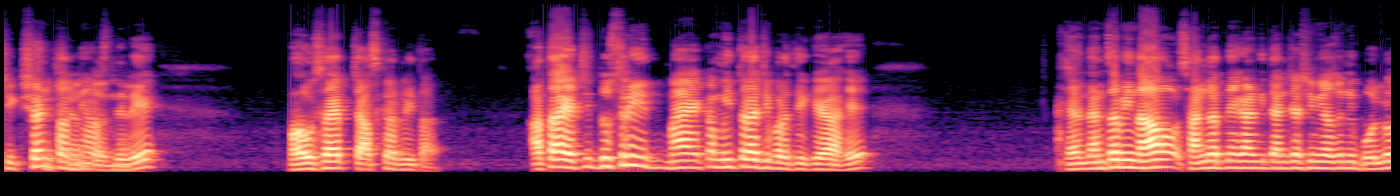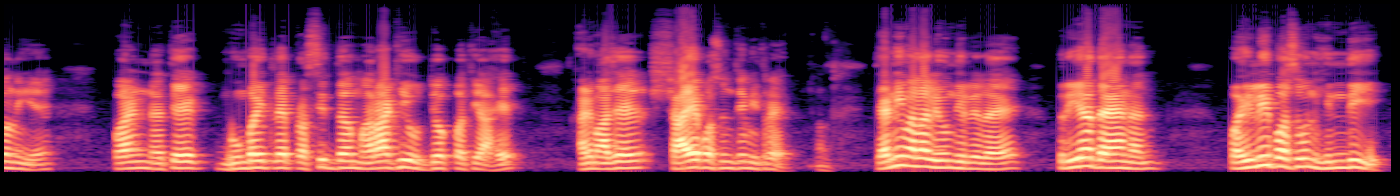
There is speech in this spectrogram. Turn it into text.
शिक्षण तज्ज्ञ. असलेले भाऊसाहेब चासकर लिहितात. आता याची दुसरी माझ्या एका मित्राची प्रतिक्रिया आहे. त्या- त्यांचं मी नाव सांगत नाही कारण की त्यांच्याशी मी अजूनही बोललो नाहीये. पण ते मुंबईतले प्रसिद्ध मराठी उद्योगपती आहेत आणि माझे शाळेपासूनचे मित्र आहेत. त्यांनी मला लिहून दिलेलं आहे प्रिय दयानंद पहिलीपासून हिंदी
